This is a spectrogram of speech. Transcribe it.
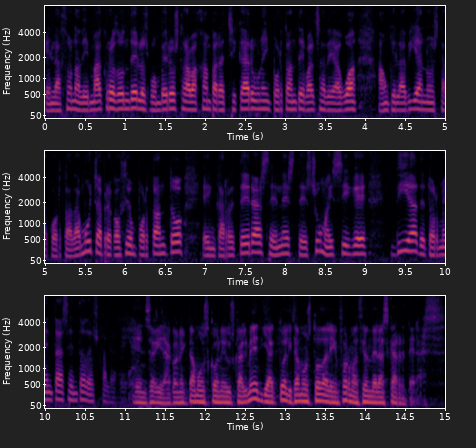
en la zona de Macro, donde los bomberos trabajan para achicar una importante balsa de agua, aunque la vía no está cortada. Mucha precaución, por tanto, en carreteras en este suma y sigue día de tormentas en toda Euskal Herria. Enseguida conectamos con Euskalmet y actualizamos toda la información de las carreteras.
